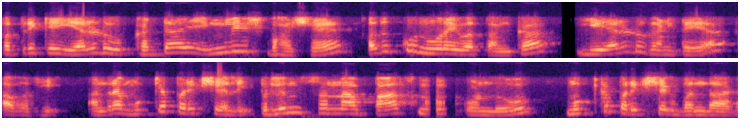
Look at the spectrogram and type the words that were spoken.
ಪತ್ರಿಕೆ ಎರಡು ಕಡ್ಡಾಯ ಇಂಗ್ಲಿಷ್ ಭಾಷೆ, ಅದಕ್ಕೂ ನೂರೈವತ್ತು ಅಂಕ, ಎರಡು ಗಂಟೆಯ ಅವಧಿ. ಅಂದ್ರೆ ಮುಖ್ಯ ಪರೀಕ್ಷೆಯಲ್ಲಿ ಪ್ರಿಲಿಮ್ಸ್ ಅನ್ನ ಪಾಸ್ ಮಾಡಿಕೊಂಡು ಮುಖ್ಯ ಪರೀಕ್ಷೆಗೆ ಬಂದಾಗ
